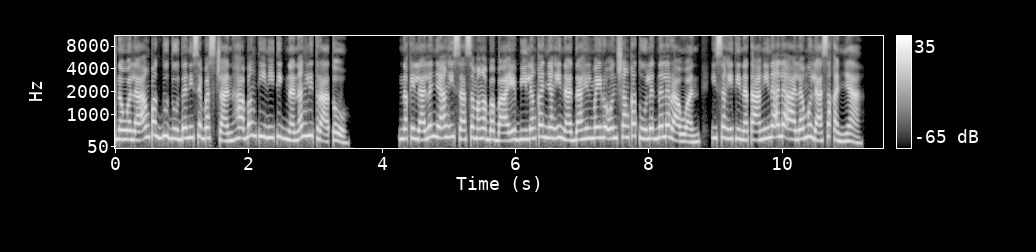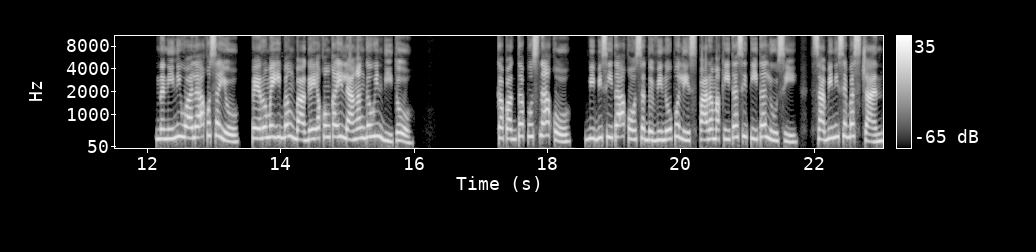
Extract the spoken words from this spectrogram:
Nawala ang pagdududa ni Sebastian habang tinitignan ang litrato. Nakilala niya ang isa sa mga babae bilang kanyang ina dahil mayroon siyang katulad na larawan, isang itinatangi na alaala mula sa kanya. Naniniwala ako sa'yo, pero may ibang bagay akong kailangang gawin dito. Kapag tapos na ako, bibisita ako sa Divinopolis para makita si Tita Lucy, sabi ni Sebastian,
